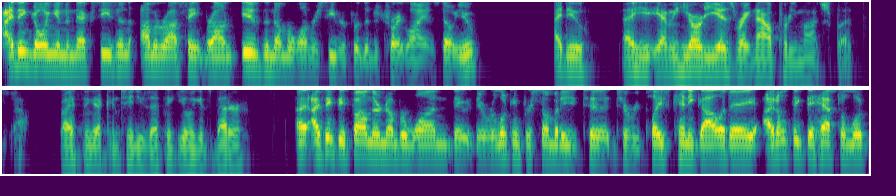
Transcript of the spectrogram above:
I think going into next season, Amon-Ra St. Brown is the number one receiver for the Detroit Lions, don't you? I do. Uh, he, I mean, he already is right now, pretty much. But Yeah. I think that continues. I think he only gets better. I, I think they found their number one. They they were looking for somebody to to replace Kenny Golladay. I don't think they have to look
